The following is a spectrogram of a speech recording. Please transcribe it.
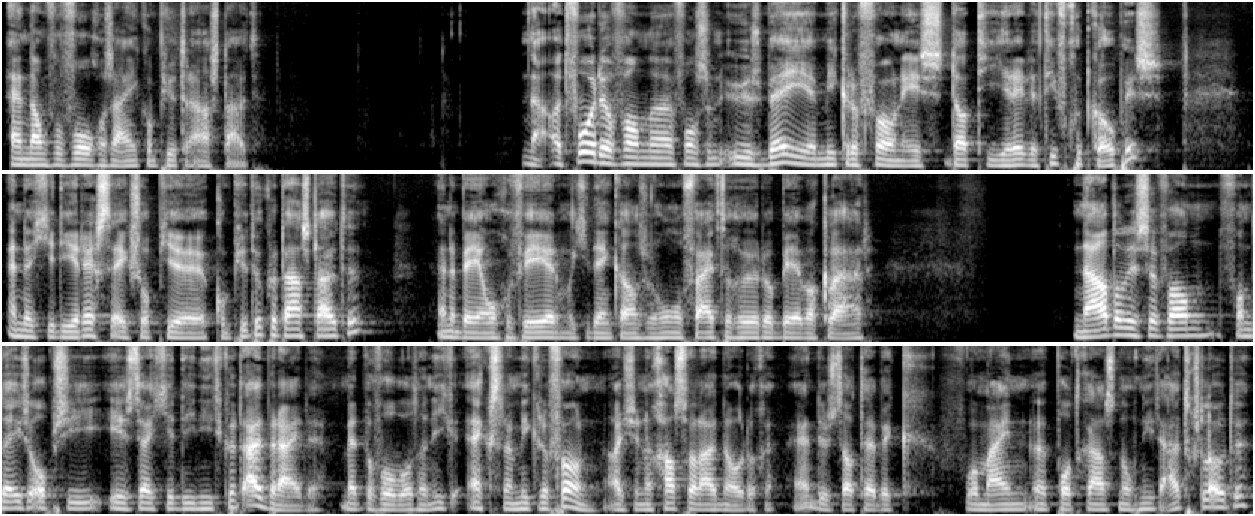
En dan vervolgens aan je computer aansluit. Nou, het voordeel van, uh, van zo'n USB-microfoon is dat die relatief goedkoop is. En dat je die rechtstreeks op je computer kunt aansluiten. En dan ben je ongeveer, moet je denken aan zo'n 150 euro, ben je wel klaar. Nadeel is ervan, van deze optie, is dat je die niet kunt uitbreiden. Met bijvoorbeeld een extra microfoon, als je een gast wil uitnodigen. Dus dat heb ik voor mijn eh, podcast nog niet uitgesloten.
